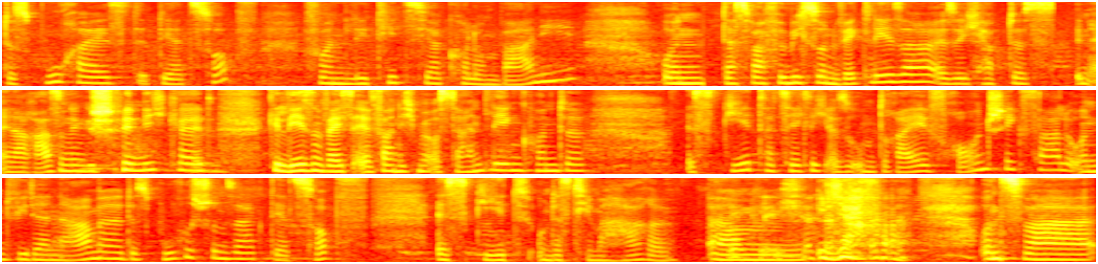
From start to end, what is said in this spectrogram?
Das Buch heißt Der Zopf von Letizia Colombani und das war für mich so ein Wegleser. Also ich habe das in einer rasenden Geschwindigkeit gelesen, weil ich es einfach nicht mehr aus der Hand legen konnte. Es geht tatsächlich also um drei Frauenschicksale und wie der Name des Buches schon sagt, der Zopf, es geht um das Thema Haare. Ähm, ja, und zwar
